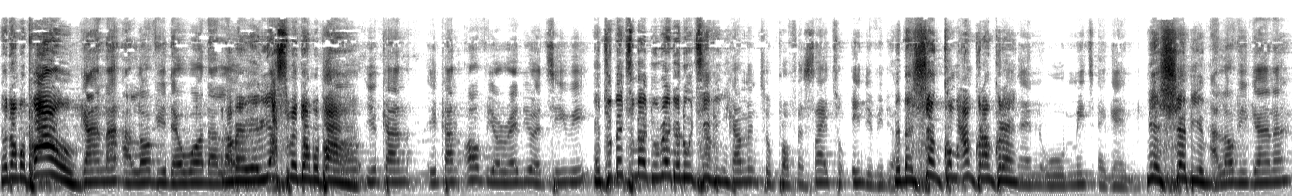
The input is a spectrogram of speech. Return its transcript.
medɔ mo paa o Ghana, I love you. The world, I love you. bɛyɛ wiase medɔ mo paa You can you can off your radio or TV. etu bɛtumi adu radio no tv Coming to prophesy to individuals, mebɛhyɛ nkɔm ankorankorɛ and we'll meet again. ne yɛhyɛ biom I love you, Ghana.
